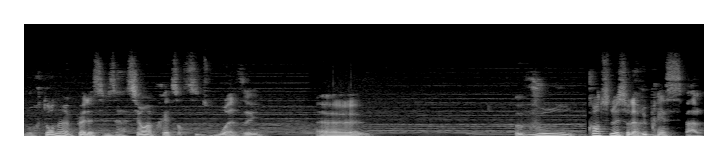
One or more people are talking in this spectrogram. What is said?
vous retournez un peu à la civilisation après être sorti du boisé. Euh, vous continuez sur la rue principale.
